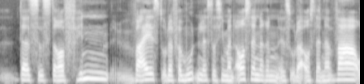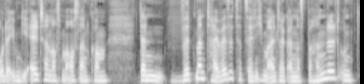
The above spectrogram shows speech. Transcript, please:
dass es darauf hinweist oder vermuten lässt, dass jemand Ausländerin ist oder Ausländer war oder eben die Eltern aus dem Ausland kommen, dann wird man teilweise tatsächlich im Alltag anders behandelt. Und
